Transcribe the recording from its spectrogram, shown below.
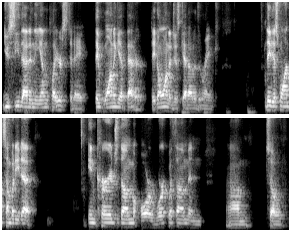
you see that in the young players today. They want to get better. They don't want to just get out of the rink. They just want somebody to encourage them or work with them. And um, so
